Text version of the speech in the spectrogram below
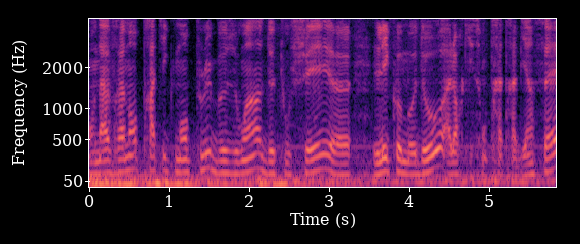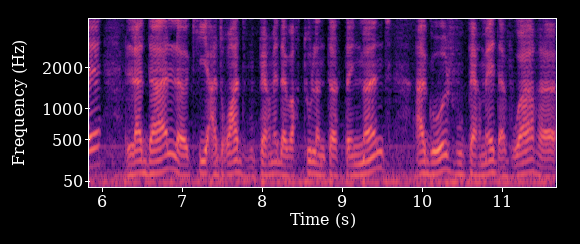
on n'a vraiment pratiquement plus besoin de toucher euh, les commodos alors qu'ils sont très très bien faits. La dalle qui à droite vous permet d'avoir tout l'entertainment, à gauche vous permet d'avoir euh,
